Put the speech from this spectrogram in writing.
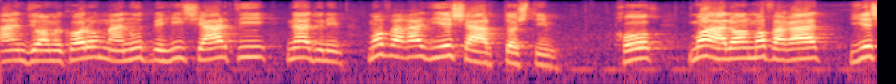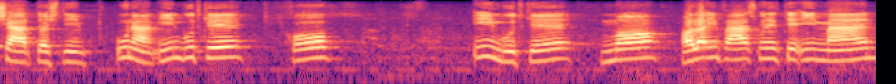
انجام کار رو منوط به هیچ شرطی ندونیم. ما فقط یه شرط داشتیم. خب ما الان ما فقط یه شرط داشتیم. اونم این بود که خب این بود که ما حالا این فرض کنید که این من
